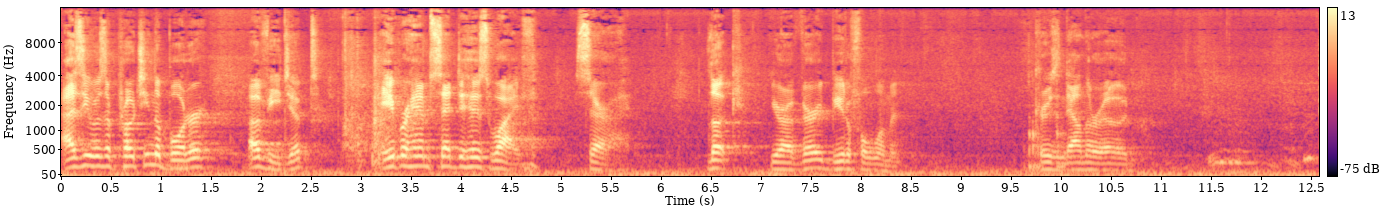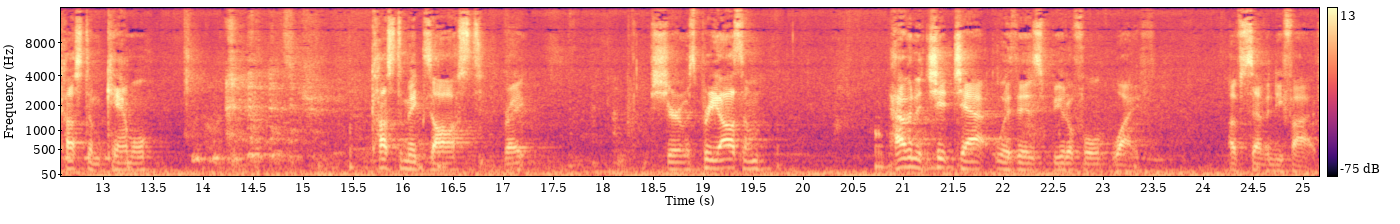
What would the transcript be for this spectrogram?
As he was approaching the border of Egypt, Abraham said to his wife, Sarai, Look, you're a very beautiful woman. Cruising down the road, custom camel, custom exhaust, right? Sure it was pretty awesome. Having a chit chat with his beautiful wife of 75.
